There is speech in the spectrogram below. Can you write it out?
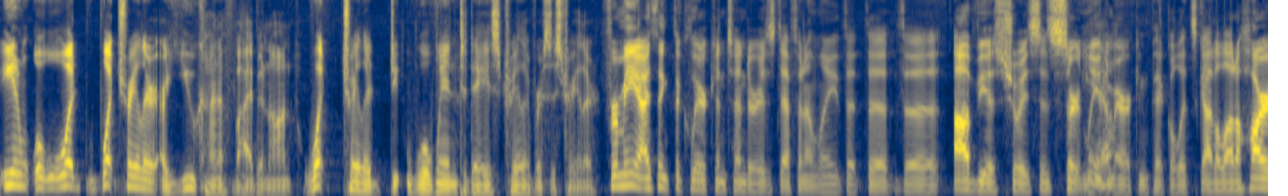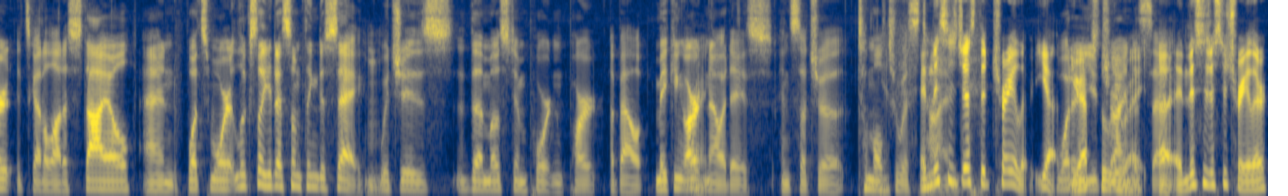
Ian, what what trailer are you kind of vibing on? What trailer do, will win today's trailer versus trailer? For me, I think the clear contender is definitely that the the obvious choice is certainly an American Pickle. It's got a lot of heart, it's got a lot of style, and what's more, it looks like it has something to say, which is the most important part about making art Right. nowadays in such a tumultuous time. And time. this is just the trailer. Yeah, What you're are you absolutely trying to right. say? Uh, and this is just a trailer.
